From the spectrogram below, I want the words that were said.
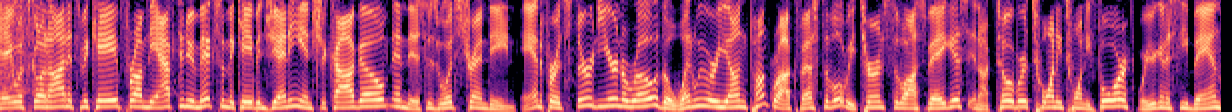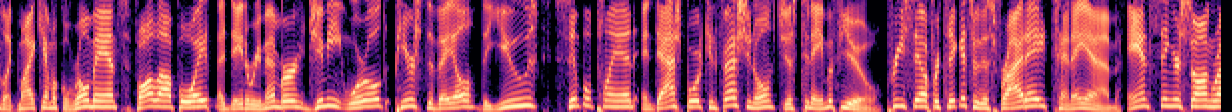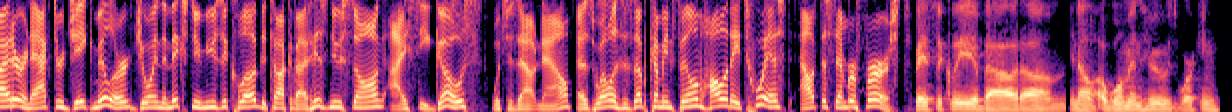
Hey, what's going on? It's McCabe from the Afternoon Mix with McCabe and Jenny in Chicago, and this is what's trending. And for its third year in a row, the When We Were Young Punk Rock Festival returns to Las Vegas in October 2024, where you're going to see bands like My Chemical Romance, Fall Out Boy, A Day to Remember, Jimmy Eat World, Pierce the Veil, The Used, Simple Plan, and Dashboard Confessional, just to name a few. Pre sale for tickets are this Friday, 10 a.m. And singer songwriter and actor Jake Miller joined the Mixed New Music Club to talk about his new song, I See Ghosts, which is out now now, as well as his upcoming film Holiday Twist out December 1st. Basically about um, you know, a woman who's working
